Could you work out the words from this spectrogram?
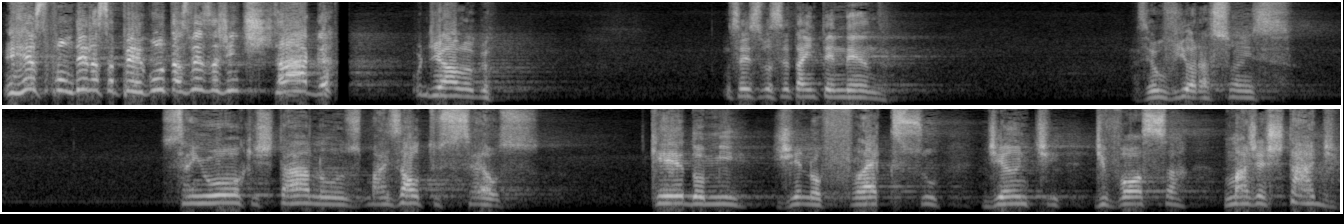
E respondendo essa pergunta, às vezes a gente estraga o diálogo. Não sei se você está entendendo, mas eu vi orações. Senhor que está nos mais altos céus, que me genoflexo diante de vossa majestade.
